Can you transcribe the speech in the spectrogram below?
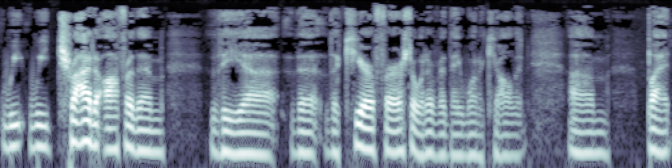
we, we try to offer them the, uh, the, the cure first or whatever they want to call it. Um, but,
